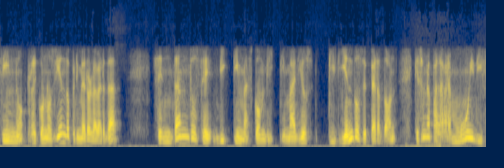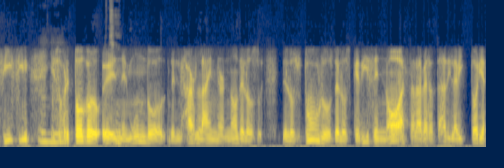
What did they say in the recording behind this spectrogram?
sino reconociendo primero la verdad, sentándose víctimas con victimarios, pidiéndose perdón, que es una palabra muy difícil y sobre todo eh, en el mundo del hardliner, ¿no? De los de los duros, de los que dicen no hasta la verdad y la victoria.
